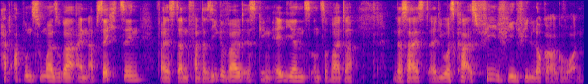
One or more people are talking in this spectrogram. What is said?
hat ab und zu mal sogar einen ab 16, weil es dann Fantasiegewalt ist gegen Aliens und so weiter. Das heißt, äh, die USK ist viel, viel, viel lockerer geworden.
